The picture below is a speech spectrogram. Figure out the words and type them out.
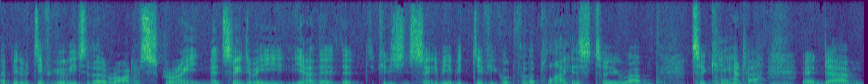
a bit of difficulty to the right of screen. It seemed to be, you know, the, the conditions seemed to be a bit difficult for the players to um, to counter, and um,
